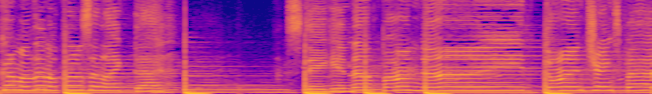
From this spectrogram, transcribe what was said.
Come a little closer like that. Staying up all night drinks back.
